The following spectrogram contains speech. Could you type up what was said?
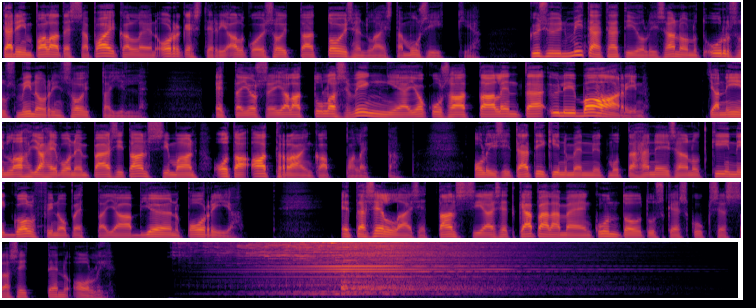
Tädin palatessa paikalleen orkesteri alkoi soittaa toisenlaista musiikkia. Kysyin, mitä täti oli sanonut Ursus Minorin soittajille. Että jos ei ala tulla swingiä, joku saattaa lentää yli baarin. Ja niin lahjahevonen pääsi tanssimaan Ota Atrain kappaletta. Olisi tätikin mennyt, mutta hän ei saanut kiinni golfinopettajaa Björn Poria että sellaiset tanssiaiset Käpälämäen kuntoutuskeskuksessa sitten oli.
